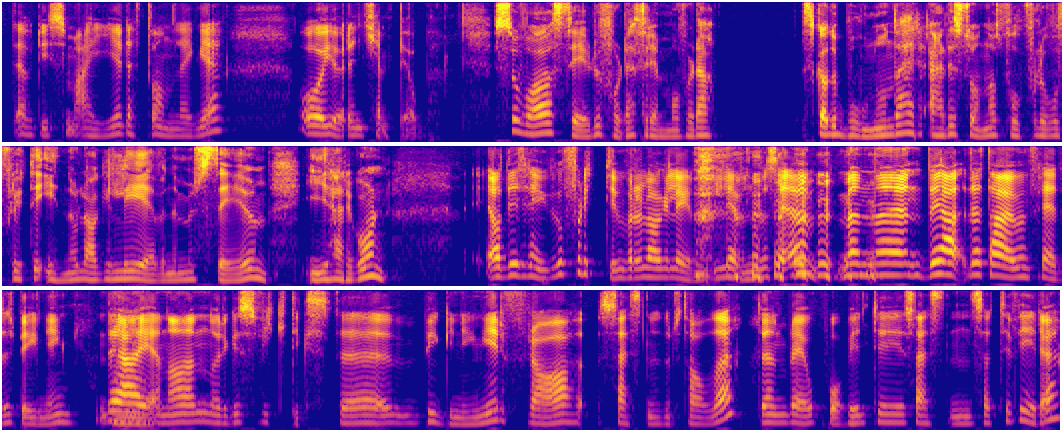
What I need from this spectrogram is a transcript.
Det er jo de som eier dette anlegget, og gjør en kjempejobb. Så hva ser du for deg fremover, da? Skal det bo noen der? Er det sånn at folk får lov å flytte inn og lage levende museum i herregården? Ja, De trenger ikke å flytte inn for å lage levende museum, men eh, det er, dette er jo en fredet bygning. Det er en av Norges viktigste bygninger fra 1600-tallet. Den ble jo påbegynt i 1674.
